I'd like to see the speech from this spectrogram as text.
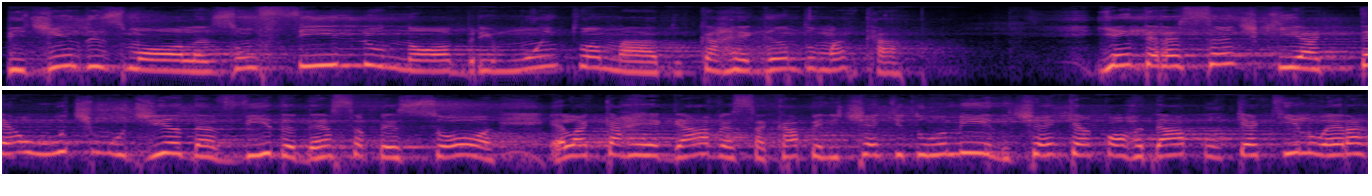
pedindo esmolas, um filho nobre, muito amado, carregando uma capa. E é interessante que até o último dia da vida dessa pessoa, ela carregava essa capa, ele tinha que dormir, ele tinha que acordar, porque aquilo era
